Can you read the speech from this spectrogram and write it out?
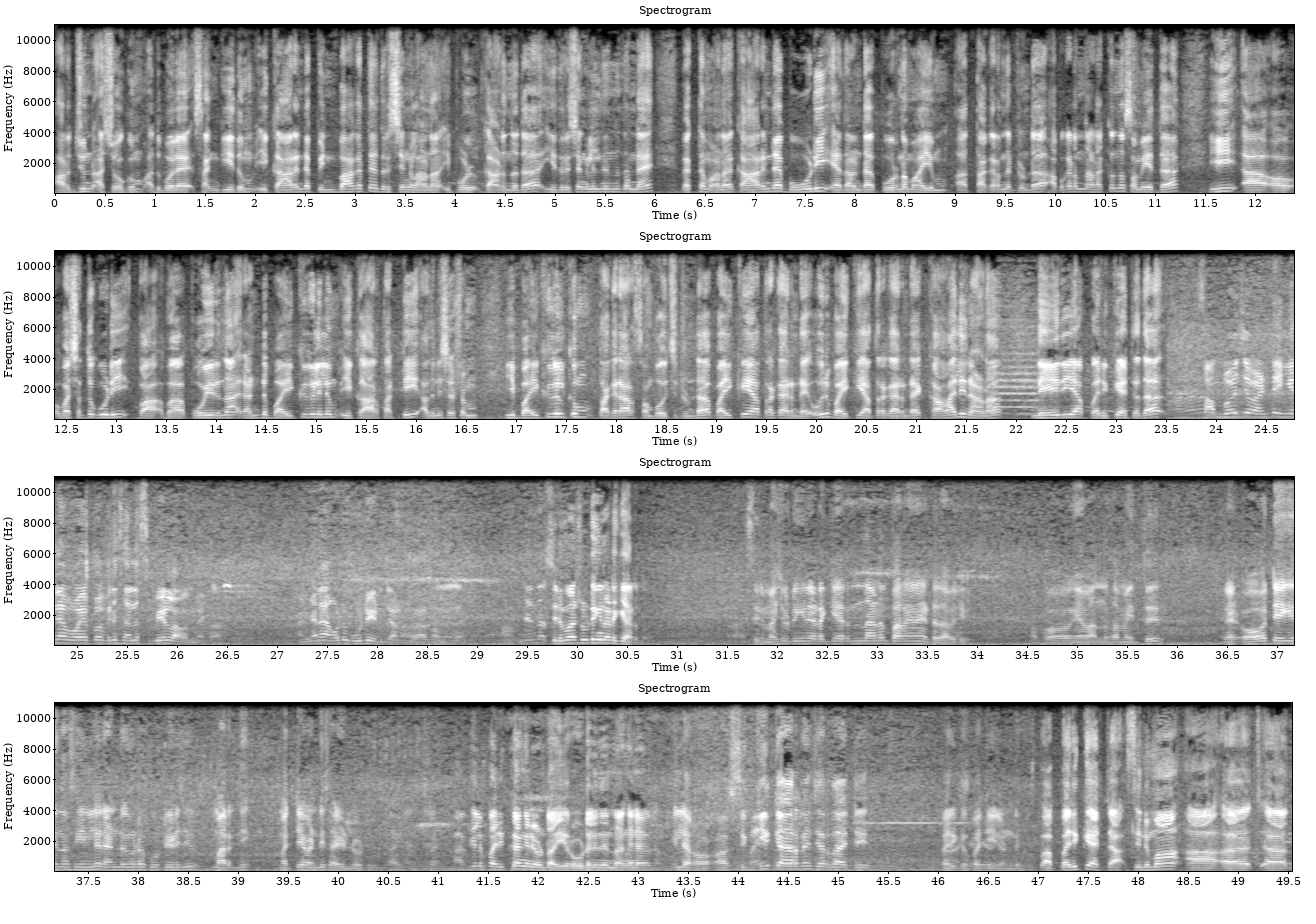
അർജുൻ അശോകും അതുപോലെ സംഗീതും. ഈ കാറിന്റെ പിൻഭാഗത്തെ ദൃശ്യങ്ങളാണ് ഇപ്പോൾ കാണുന്നത്. ഈ ദൃശ്യങ്ങളിൽ നിന്ന് തന്നെ വ്യക്തമാണ് കാറിന്റെ ബോഡി ഏതാണ്ട് പൂർണമായും തകർന്നിട്ടുണ്ട്. അപകടം നടക്കുന്ന സമയത്ത് ഈ വശത്തുകൂടി പോയിരുന്ന രണ്ട് ബൈക്കുകളിലും ഈ കാർ തട്ടി. അതിനുശേഷം ഈ ബൈക്കുകൾക്കും തകരാർ സംഭവിച്ചിട്ടുണ്ട്. ബൈക്ക് യാത്രക്കാരന്റെ ഒരു ബൈക്ക് യാത്രക്കാരന്റെ കാലിനാണ് നേരിയ പരിക്കേറ്റത്. സംഭവിച്ച വണ്ടി ഇങ്ങനെ പോയപ്പോൾ ഇവർ നല്ല സ്പീഡിലാണ് വന്നത് അങ്ങനെ അങ്ങോട്ട് കൂട്ടിയിടിച്ചാണ്. അതാണ് സംഭവം. സിനിമാ ഷൂട്ടിങ്ങിനിടയ്ക്കായിരുന്നു സിനിമ ഷൂട്ടിങ്ങിന് എന്നാണ് പറയാനായിട്ടത് അവർ അപ്പോൾ ഇങ്ങനെ വന്ന സമയത്ത് ഓവർടേക്ക് ചെയ്യുന്ന സീനിൽ രണ്ടും കൂടെ കൂട്ടിയിടിച്ച് മറിഞ്ഞ് മറ്റേ വണ്ടി സൈഡിലോട്ട് ആർക്കെങ്കിലും പരിക്ക് അങ്ങനെ ഉണ്ടോ? ഈ റോഡിൽ നിന്ന് അങ്ങനെ ഇല്ല സിഗ്ഗി കാറിന് ചെറുതായിട്ട് പരിക്ക് പറ്റിയിട്ടുണ്ട്. പരിക്കേറ്റ സിനിമാ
